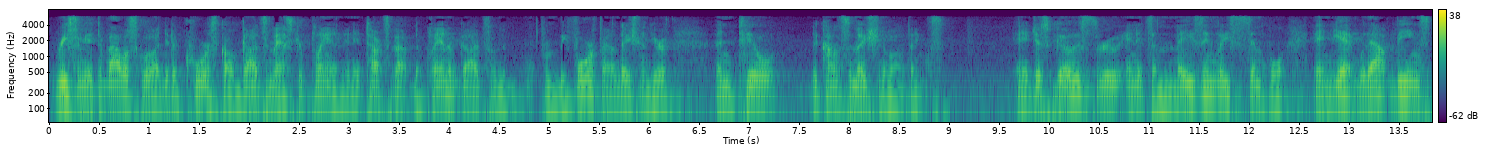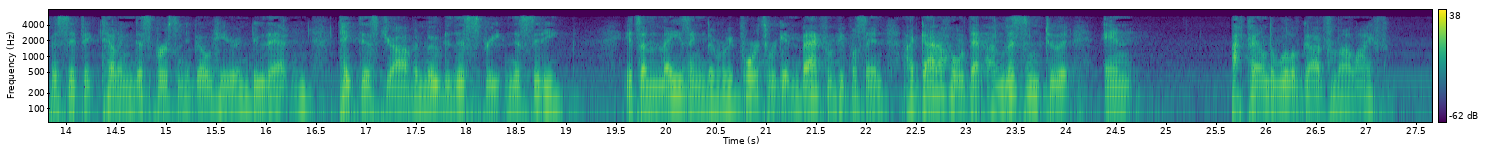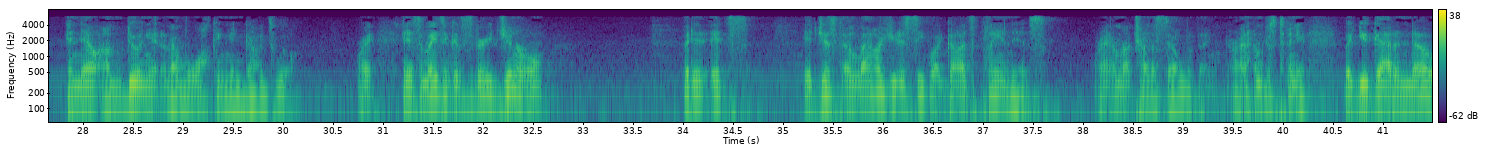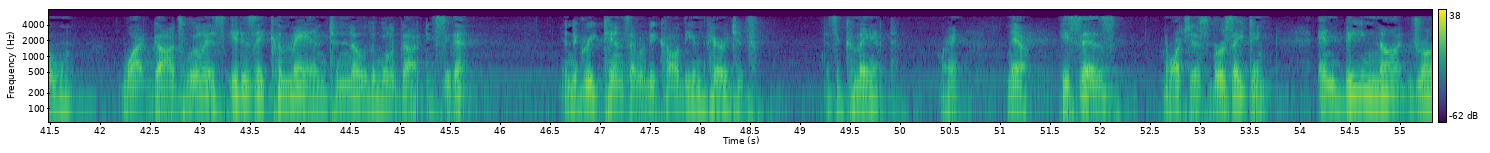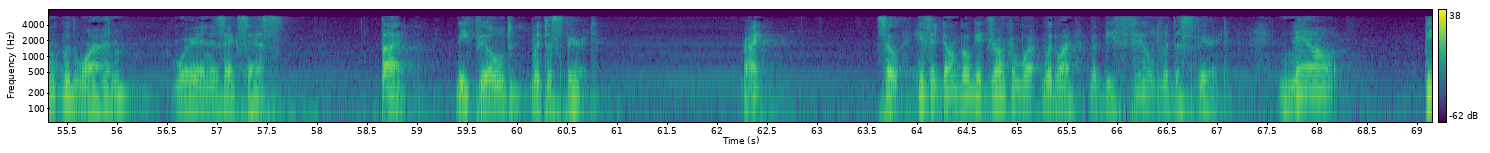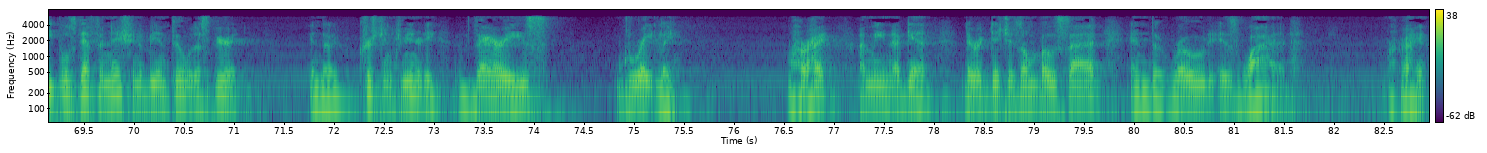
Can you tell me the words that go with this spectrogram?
Recently at the Bible school, I did a course called God's Master Plan, and it talks about the plan of God from the from before foundation of the earth until the consummation of all things. And it just goes through, and it's amazingly simple, and yet without being specific, telling this person to go here and do that and take this job and move to this street in this city, it's amazing the reports we're getting back from people saying, I got a hold of that, I listened to it, and I found the will of God for my life. And now I'm doing it and I'm walking in God's will. Right? And it's amazing because it's very general, but it, it's it just allows you to see what God's plan is. Right? I'm not trying to sell the thing. All right? I'm just telling you. But you got to know what God's will is. It is a command to know the will of God. Do you see that? In the Greek tense, that would be called the imperative. It's a command. Right? Now, he says, now watch this, verse 18. And be not drunk with wine, wherein is excess, but be filled with the Spirit. Right? So he said, don't go get drunk with wine, but be filled with the Spirit. Now, people's definition of being filled with the Spirit in the Christian community varies greatly. All right? I mean, again, there are ditches on both sides, and the road is wide. All right?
